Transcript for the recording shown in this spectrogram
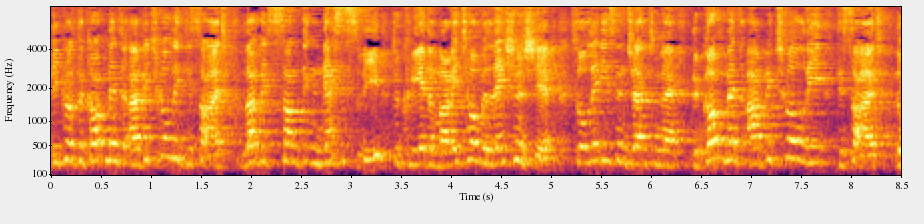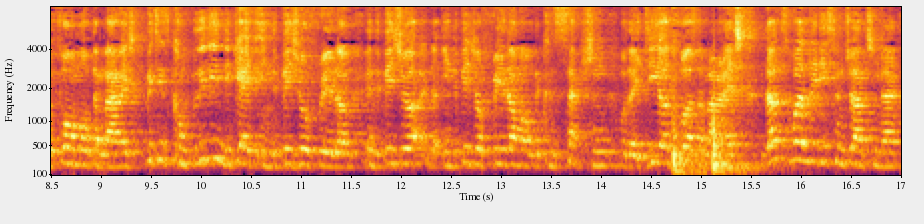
because the government arbitrarily decides love is something necessary to create a marital relationship. So, ladies and gentlemen, the government arbitrarily decides the form of the marriage, which is completely negate individual freedom, individual, individual freedom of the conception or the idea towards the marriage. That's why, ladies and gentlemen,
